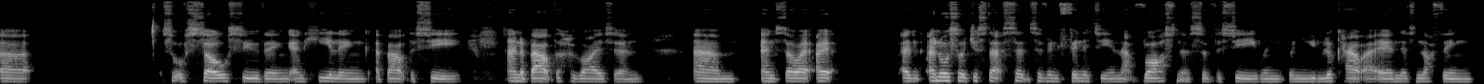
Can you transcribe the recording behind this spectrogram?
uh, sort of soul soothing and healing about the sea and about the horizon. Um, and so I, I and and also just that sense of infinity and that vastness of the sea when when you look out at it and there's nothing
